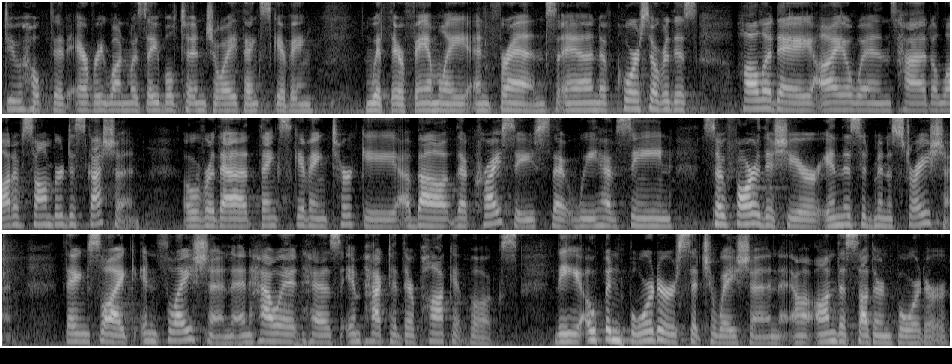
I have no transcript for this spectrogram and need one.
do hope that everyone was able to enjoy Thanksgiving with their family and friends. And of course, over this holiday, Iowans had a lot of somber discussion over that Thanksgiving turkey about the crises that we have seen so far this year in this administration. Things like inflation and how it has impacted their pocketbooks, the open border situation uh, on the southern border,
